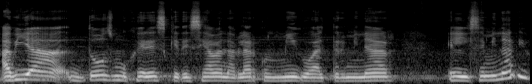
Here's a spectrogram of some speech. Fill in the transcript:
Había dos mujeres que deseaban hablar conmigo al terminar el seminario.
